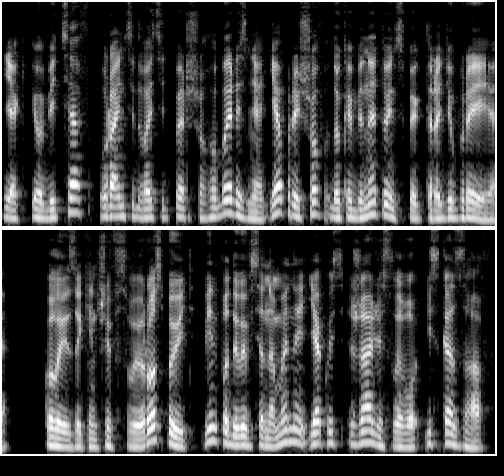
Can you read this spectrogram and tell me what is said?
Як і обіцяв, уранці 21 березня я прийшов до кабінету інспектора Дюбрея. Коли закінчив свою розповідь, він подивився на мене якось жалісливо і сказав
